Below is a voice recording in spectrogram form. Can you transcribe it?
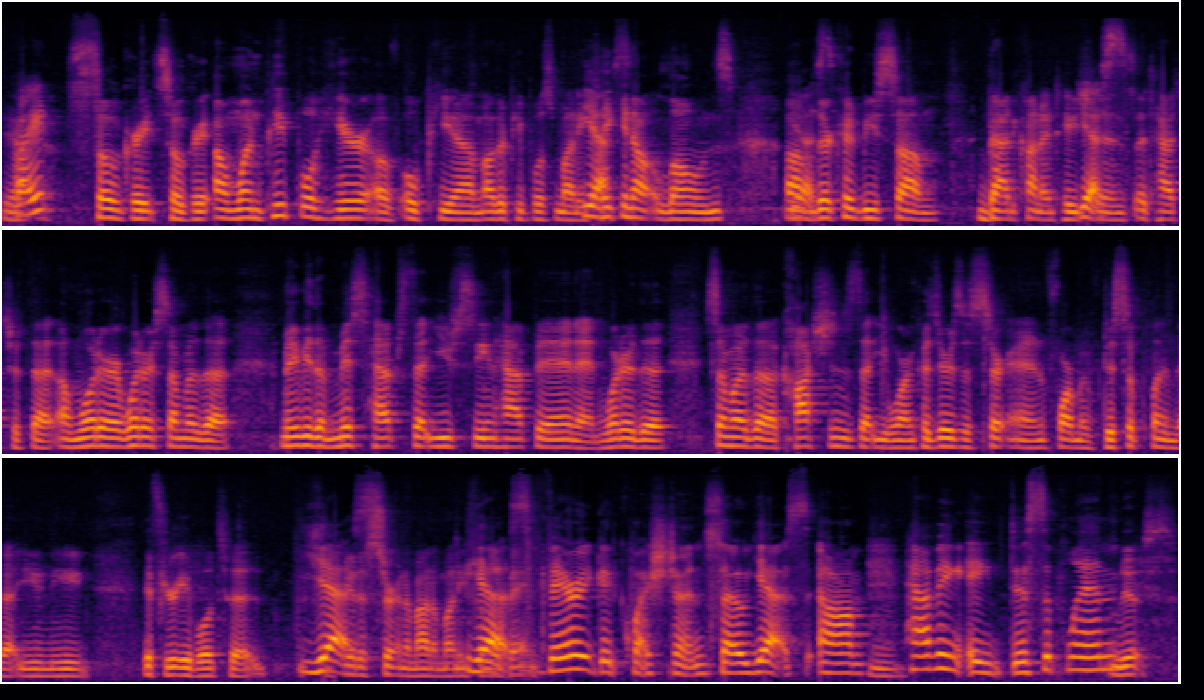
Yeah. right? So great, so great. Um, when people hear of OPM, other people's money, Yes. taking out loans, um, Yes. there could be some bad connotations Yes. attached with that. Um, what are what are some of the maybe the mishaps that you've seen happen, and what are the some of the cautions that you warn? Because there's a certain form of discipline that you need if you're able to Yes. get a certain amount of money from Yes, the bank. Yes, very good question. So yes, um, having a discipline Yes.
